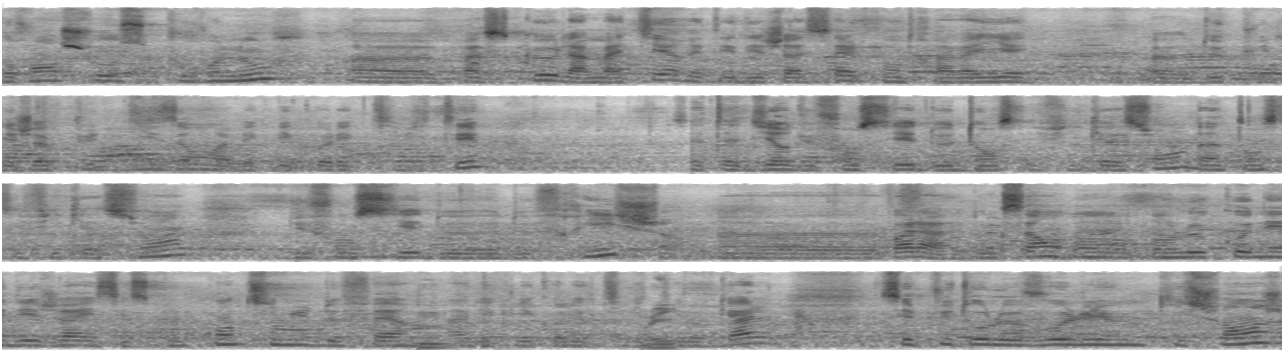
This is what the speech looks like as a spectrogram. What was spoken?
grand-chose pour nous, euh, parce que la matière était déjà celle qu'on travaillait euh, depuis déjà plus de dix ans avec les collectivités c'est-à-dire du foncier de densification, d'intensification, du foncier de, friche. Euh, voilà, donc ça, on, le connaît déjà et c'est ce qu'on continue de faire mm. avec les collectivités locales. C'est plutôt le volume qui change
